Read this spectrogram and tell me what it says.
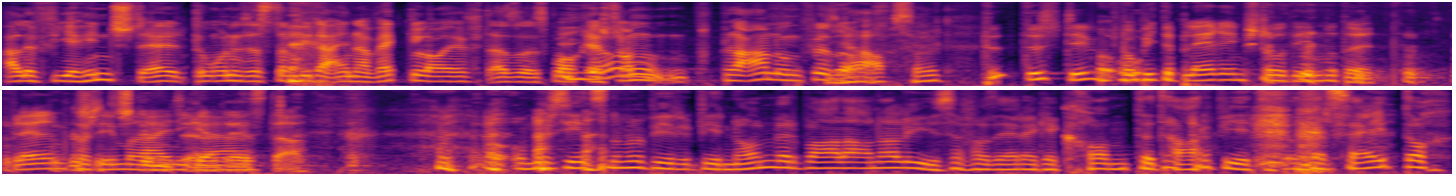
alle vier hinstellt, ohne dass dann wieder einer wegläuft. Also es braucht ja, ja schon Planung für sowas. Ja, absolut. Das, das stimmt. Oh, oh. Wobei der Blerim steht immer dort. Blerim kannst immer einige ja, der ist da. und wir sind jetzt nur bei, bei nonverbalen Analyse von dieser gekonnten Darbietung. Und er sagt doch,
